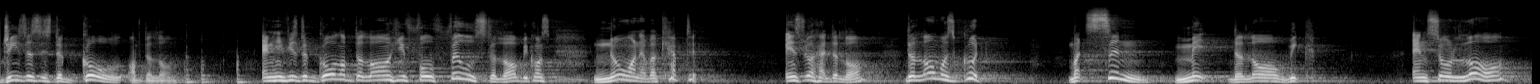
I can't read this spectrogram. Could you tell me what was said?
Jesus is the goal of the law. And if he's the goal of the law, he fulfills the law because no one ever kept it. Israel had the law. The law was good, but sin made the law weak. And so, law,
